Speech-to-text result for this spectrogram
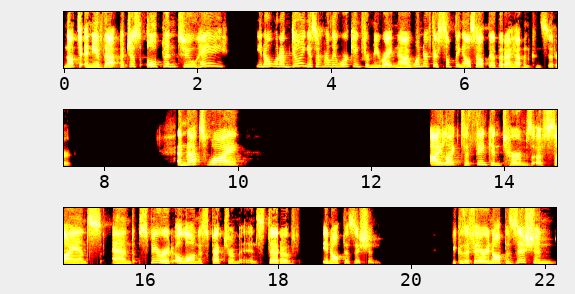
not to any of that, but just open to, hey, you know, what I'm doing isn't really working for me right now. I wonder if there's something else out there that I haven't considered. And that's why I like to think in terms of science and spirit along a spectrum instead of in opposition. Because if they're in opposition,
